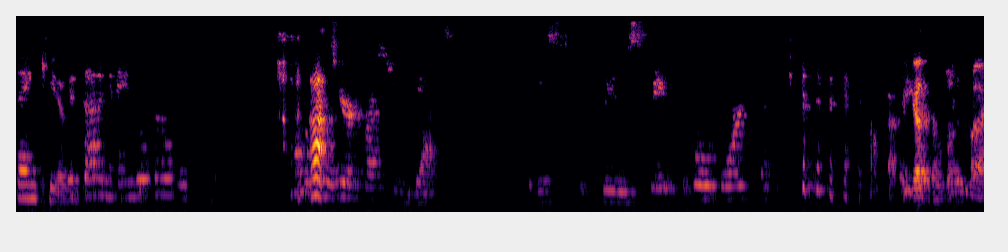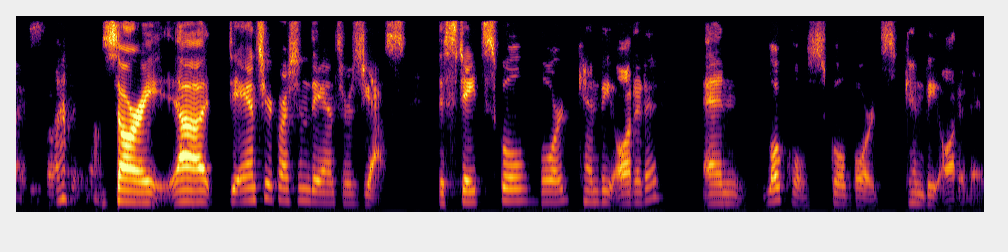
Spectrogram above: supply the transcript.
Thank you. Is that an angle though? Ah. Your question, yes. Is the state school board. You got the advice. Sorry, uh, to answer your question, the answer is yes. The state school board can be audited and local school boards can be audited.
